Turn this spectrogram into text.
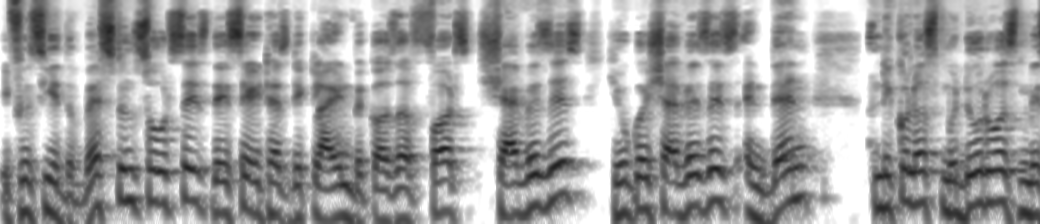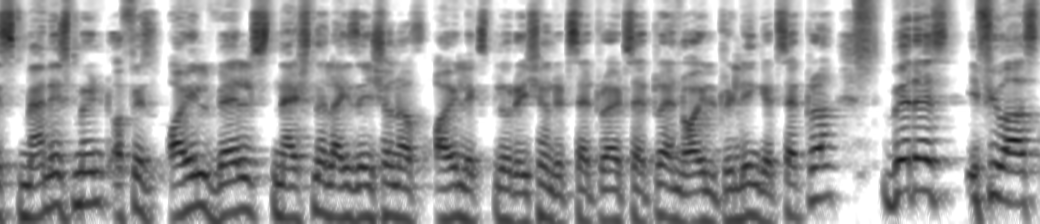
If you see the Western sources, they say it has declined because of first Chavez's, Hugo Chavez's, and then Nicolas Maduro's mismanagement of his oil wells, nationalization of oil exploration, etc., etc., and oil drilling, etc. Whereas if you ask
